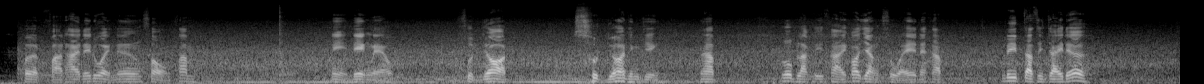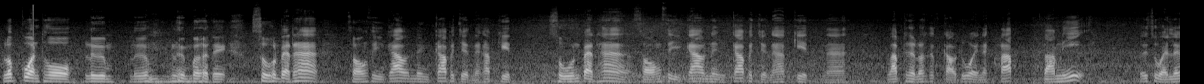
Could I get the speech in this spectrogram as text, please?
ๆเปิดฝาท้ายได้ด้วยหนึ่งสองสามนี่เด้งแล้ว สุดยอด สุดยอดจริง ๆ นะครับ รูปลักษณ์ดีไซน์ก็อย่างสวยนะครับ รีบตัดสินใจเด้อรบกวนโทรลืมลืมลืมเบอร์เอง0 8 5 2 4 9 1 9 8 7นะครับกิจ0 8 5 2 4 9 1 9 8 7 นะครับกิจนะรับเธอรถเก่าด้วยนะครับ ตามนี้สวยๆเล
